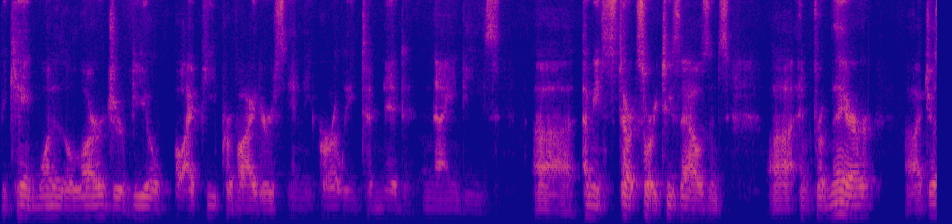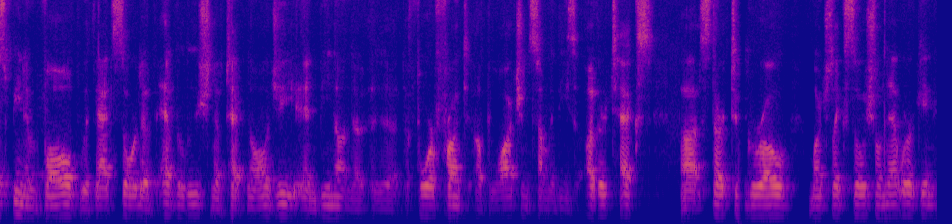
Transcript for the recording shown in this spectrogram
became one of the larger VoIP providers in the early to mid 90s uh, I mean, start, sorry, 2000s. Uh, and from there, uh, just being involved with that sort of evolution of technology and being on the, the, the forefront of watching some of these other techs uh, start to grow, much like social networking,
